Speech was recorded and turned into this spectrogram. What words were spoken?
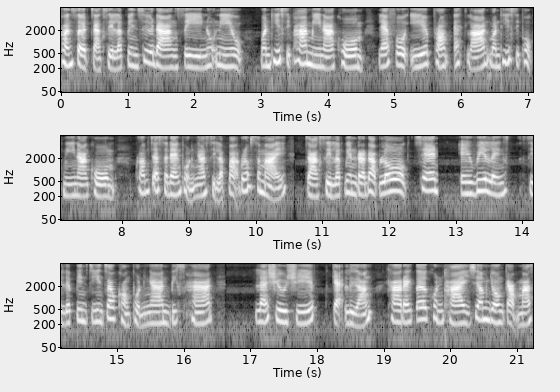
คอนเสิร์ตจากศิลปินชื่อดังซีนุนิว วันที่ 15 มีนาคม และโฟอีฟพร้อมแอตลานวันที่ 16 มีนาคม พร้อมจัดแสดงผลงานศิลปะร่วมสมัย จากศิลปินระดับโลก เช่นเอวีเลง ศิลปินจีนเจ้าของผลงาน Big Heart และชิวชีฟแกะเหลือง คาแรคเตอร์คนไทยเชื่อมโยงกับมาส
